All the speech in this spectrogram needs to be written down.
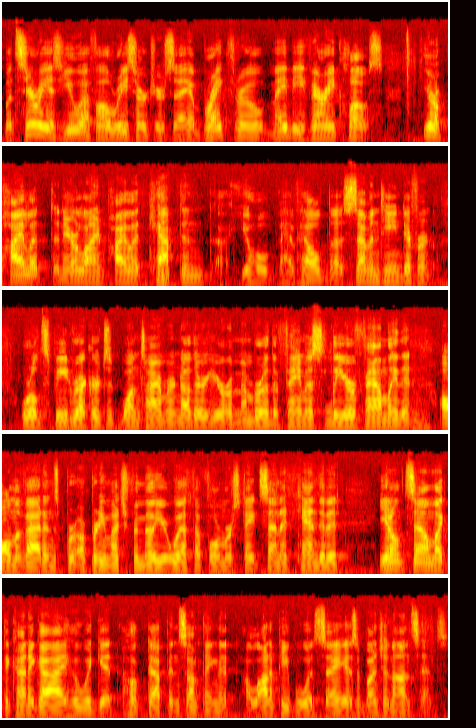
But serious UFO researchers say a breakthrough may be very close. You're a pilot, an airline pilot, captain. Uh, you hold, have held uh, 17 different world speed records at one time or another. You're a member of the famous Lear family that mm. all Nevadans pr- are pretty much familiar with, a former state Senate candidate. You don't sound like the kind of guy who would get hooked up in something that a lot of people would say is a bunch of nonsense.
